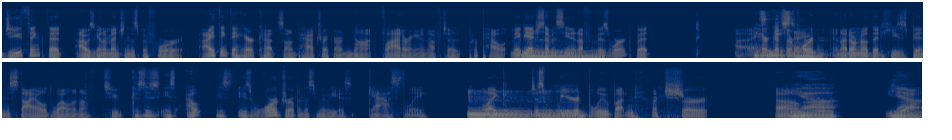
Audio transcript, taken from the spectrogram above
do you think that I was going to mention this before? I think the haircuts on Patrick are not flattering enough to propel. Maybe I just haven't seen enough of Mm. his work, but uh, haircuts are important, and I don't know that he's been styled well enough to because his his out his his wardrobe in this movie is ghastly, Like, Mm, just mhm. weird blue button down shirt. Um, yeah, yeah,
